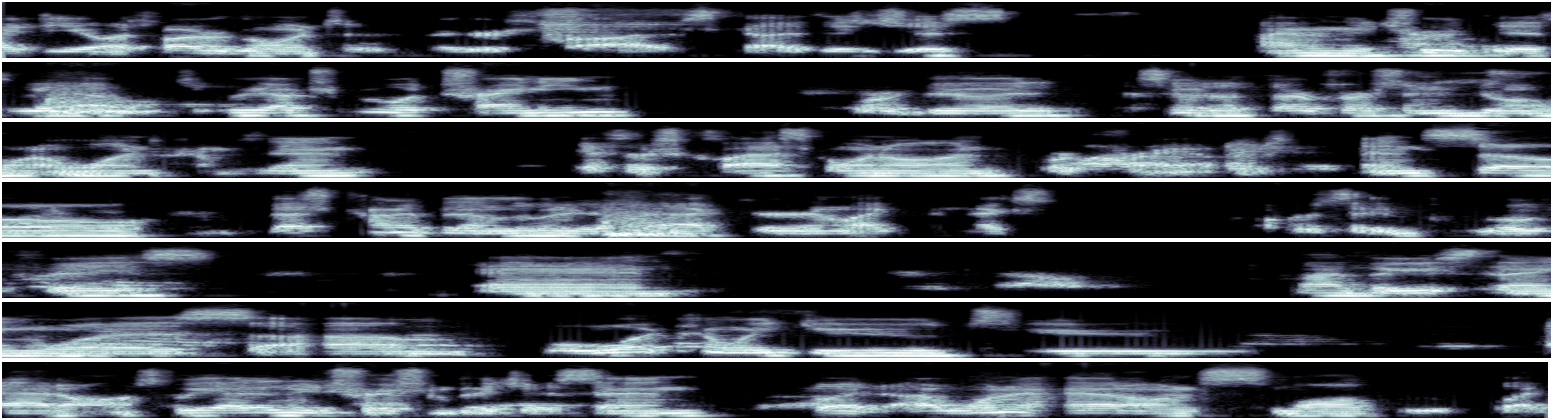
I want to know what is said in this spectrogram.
ideal. That's why we're going to the bigger spots, guys. It's just I mean the truth is we have we have people training, we're good. As soon as the third person doing one on one comes in, if there's class going on, we're cramped. And so that's kind of been a limiting factor in like the next I would say growth phase. And my biggest thing was, um, well, what can we do to add on? So we added nutrition with HSN, but I want to add on small group, like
